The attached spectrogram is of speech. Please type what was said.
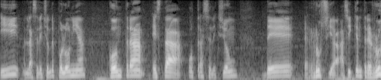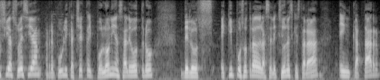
Y la selección de Polonia contra esta otra selección de Rusia. Así que entre Rusia, Suecia, República Checa y Polonia sale otro de los equipos, otra de las selecciones que estará en Qatar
